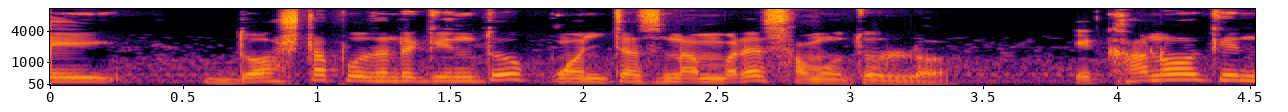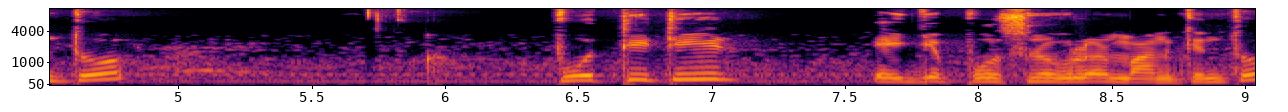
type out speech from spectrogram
এই দশটা প্রশ্ন কিন্তু পঞ্চাশ নাম্বারের সমতুল্য। এখানেও কিন্তু প্রতিটির এই যে প্রশ্নগুলোর মান কিন্তু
